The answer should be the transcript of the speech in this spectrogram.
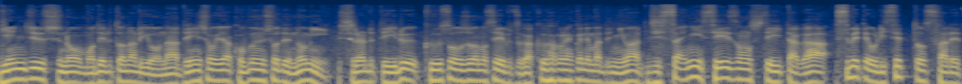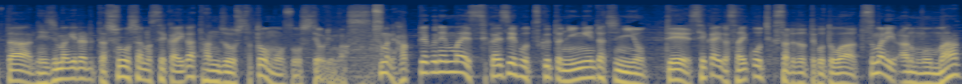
原住種のモデルとなるような伝承や古文書でのみ知られている空想上の生物が空白の100年までには実際に生存していたが全てをリセットされたねじ曲げられた勝者の世界が誕生したと妄想しております。つまり800年前世界政府を作った人間たちによって世界が再構築されたってことはつまりあのもう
